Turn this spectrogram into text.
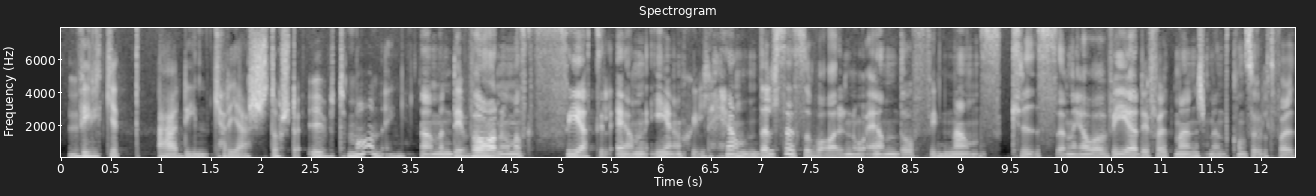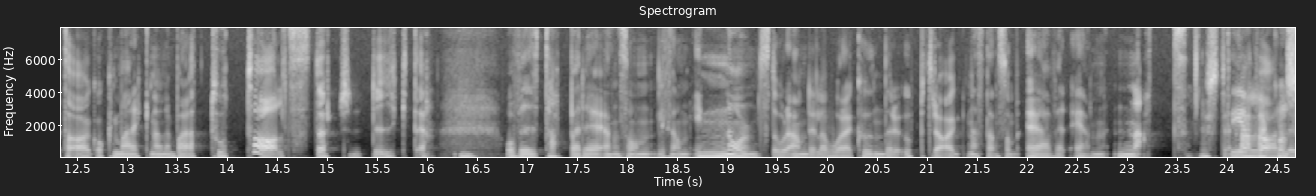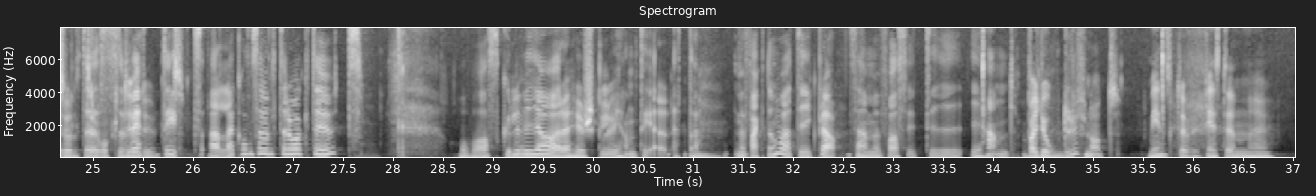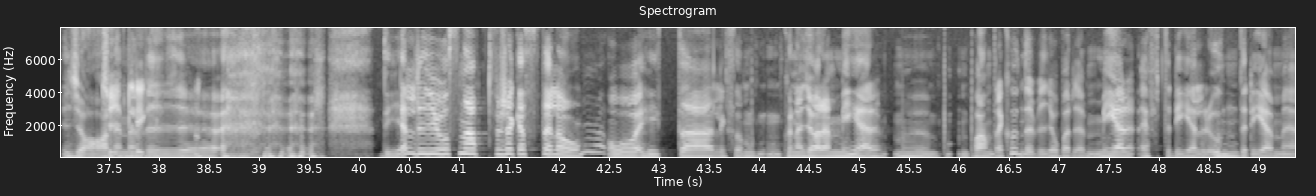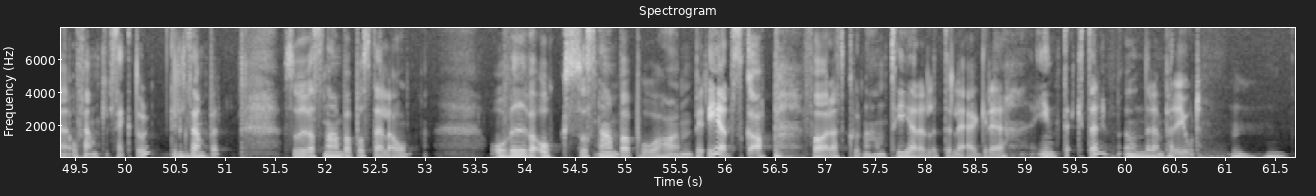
Vilket är din karriärs största utmaning? ja, men det var nog, om man ska se till en enskild händelse, så var det nog ändå finanskrisen när jag var vd för ett managementkonsultföretag och marknaden bara totalt störtdykte. Mm. Och vi tappade en sån liksom, enormt stor andel av våra kunder och uppdrag nästan som över en natt. Just det, Det alla var konsulter lite åkte svettigt. ut. Alla konsulter åkte ut. Och vad skulle vi göra? Hur skulle vi hantera detta? Mm. Men faktum var att det gick bra, så här med facit i, i hand. Vad gjorde du för något? Minns du? Finns det en... eh, Ja, nej, men Tydlig. vi... eh, det gällde ju att snabbt försöka ställa om och hitta, liksom, kunna göra mer mm, på- på andra kunder. Vi jobbade mer efter det eller under det med offentlig sektor, till exempel. Så vi var snabba på att ställa om. Och vi var också snabba på att ha en beredskap för att kunna hantera lite lägre intäkter under en period.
